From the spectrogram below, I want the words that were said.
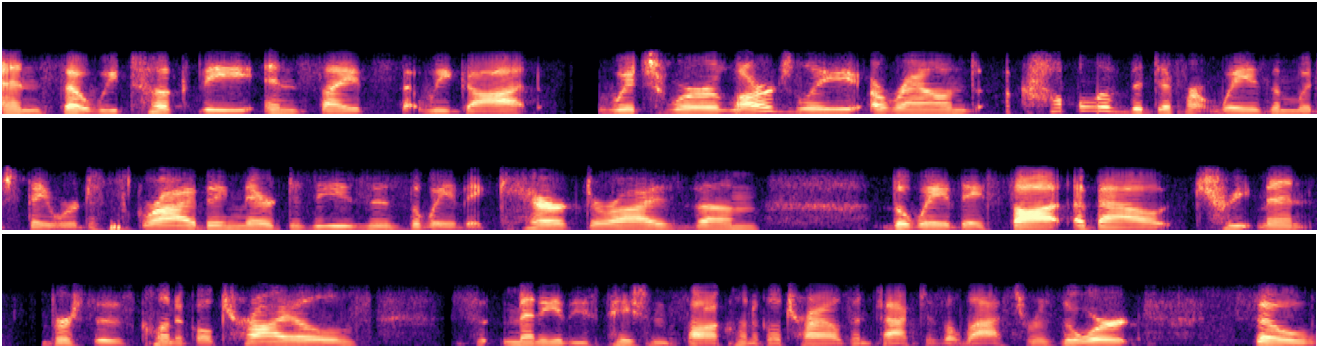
And so we took the insights that we got, which were largely around a couple of the different ways in which they were describing their diseases, the way they characterized them, the way they thought about treatment versus clinical trials. Many of these patients saw clinical trials, in fact, as a last resort. So,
